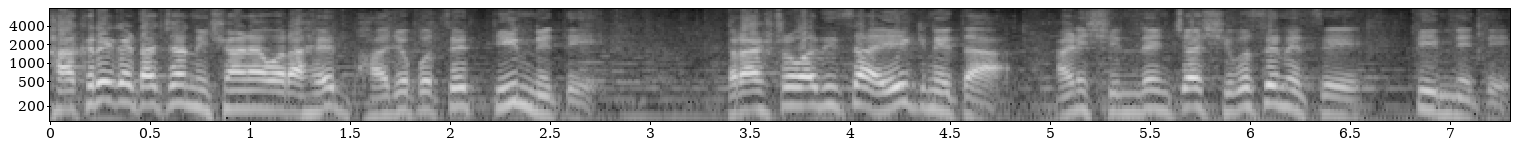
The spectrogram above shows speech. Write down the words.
ठाकरे गटाच्या निशाण्यावर आहेत भाजपचे तीन नेते. राष्ट्रवादीचा एक नेता आणि शिंदेच्या शिवसेनेचे तीन नेते.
